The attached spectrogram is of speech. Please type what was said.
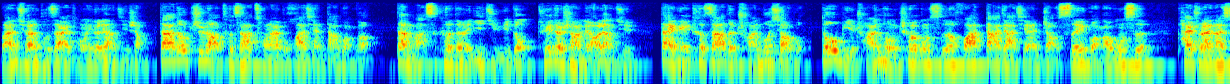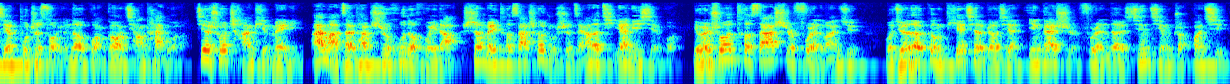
完全不在同一个量级上。大家都知道特斯拉从来不花钱打广告，但马斯克的一举一动，Twitter 上聊两句。带给特斯拉的传播效果，都比传统车公司花大价钱找四 A 广告公司拍出来那些不知所云的广告强太多了。接着说产品魅力，艾玛在她知乎的回答“身为特斯拉车主是怎样的体验”里写过，有人说特斯拉是富人的玩具，我觉得更贴切的标签应该是富人的心情转换器。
